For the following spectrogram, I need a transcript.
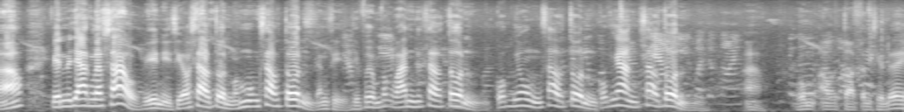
เอาเป็นอย่างละเศร้าปีนี่เสิเอาเศร้าต้นมะม่วงเศร้าต้นจังซี่สิเพิ่มผักวานคือเศร้าต้นกกยุ่งเศร้าต้นกกย่างเศร้าต้นอ้าวผมเอาตอบจังซี่เลย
